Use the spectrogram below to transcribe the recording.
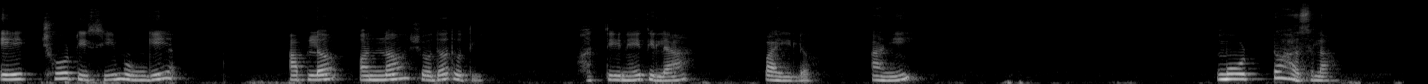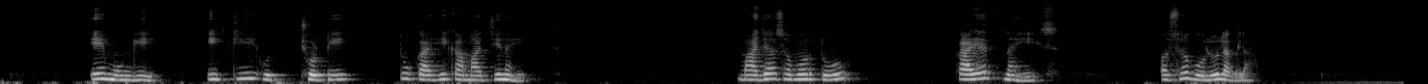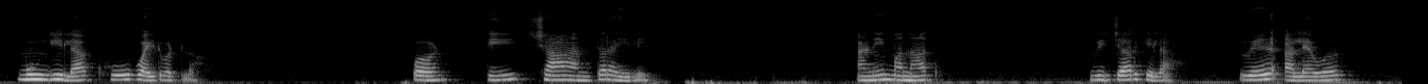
एक छोटीशी मुंगी आपलं अन्न शोधत होती. हत्तीने तिला पाहिलं आणि मोठं हसला. ए मुंगी इतकी हु छोटी तू काही कामाची नाही. माझ्यासमोर तू कायच नाहीस असं बोलू लागला. मुंगीला खूप वाईट वाटलं. पण ती शांत राहिली आणि मनात विचार केला. वेळ आल्यावर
